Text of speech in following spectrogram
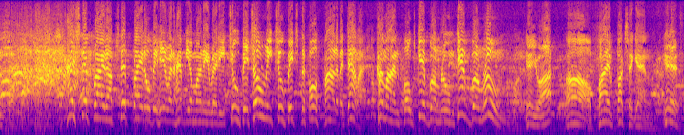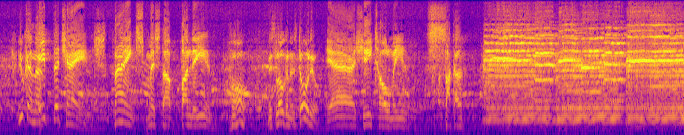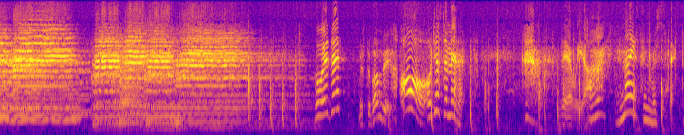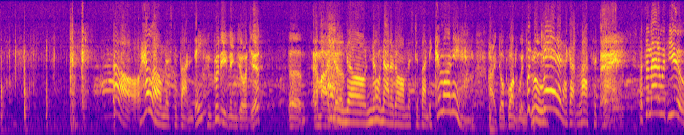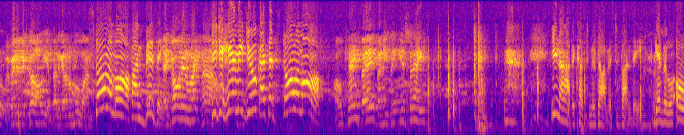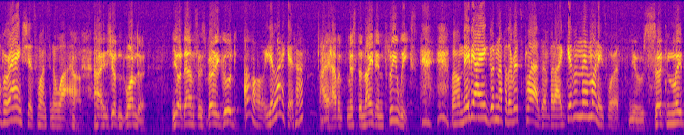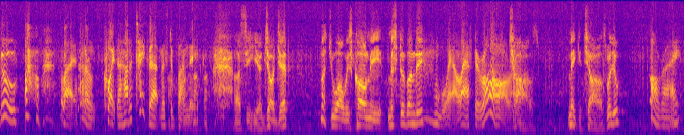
Now step right up, step right over here and have your money ready. Two bits, only two bits, the fourth part of a dollar. Come on, folks, give them room, give them room. Here you are. Oh, five bucks again. Yes. You can. Uh... Keep the change. Thanks, Mr. Bundy. Oh, Miss Logan has told you. Yeah, she told me. Sucker. Mr. Bundy. Oh, oh, just a minute. There we are. Nice and respectable. Oh, hello, Mr. Bundy. Good evening, Georgette. Uh, am I. Oh, Uh... no, no, not at all, Mr. Bundy. Come on in. I don't want to intrude. Forget it. I got lots of time. Hey. What's the matter with you? We're ready to go. You better get on the move on. Stall them off. I'm busy. They're going in right now. Did you hear me, Duke? I said stall them off. Okay, babe. Anything you say. You know how the customers are, Mr. Bundy. Get a little over anxious once in a while. I shouldn't wonder. Your dance is very good. Oh, you like it, huh? I haven't missed a night in three weeks. Well, maybe I ain't good enough for the Ritz Plaza, but I give 'em their money's worth. You certainly do. Oh, well, I, I don't quite know how to take that, Mr. Bundy. Uh, see here, Georgette. Must you always call me Mr. Bundy? well, after all. Charles. Make it Charles, will you? All right.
